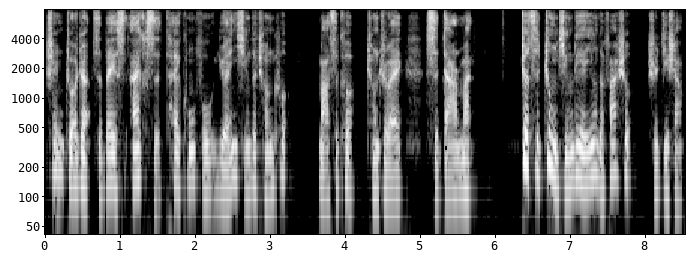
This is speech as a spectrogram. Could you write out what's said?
身着着 SpaceX 太空服原型的乘客，马斯克称之为 Starman。这次重型猎鹰的发射实际上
